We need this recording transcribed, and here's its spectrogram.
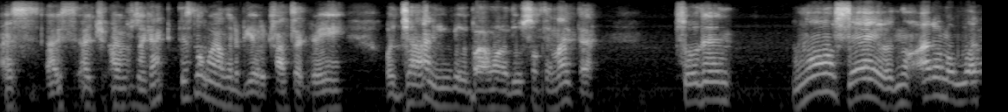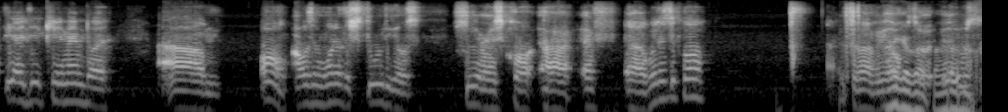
I, I, I I was like, I, there's no way I'm going to be able to contact Ray or Johnny, but I want to do something like that. So then, no say, no, I don't know what the idea came in, but um, oh, I was in one of the studios here. It's called uh, F. Uh, what is it called? It's gonna be I give so it was-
